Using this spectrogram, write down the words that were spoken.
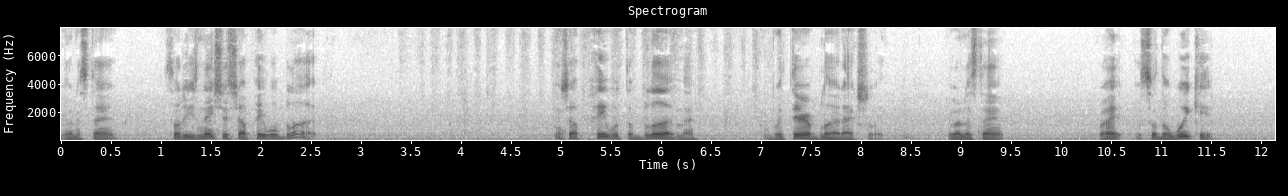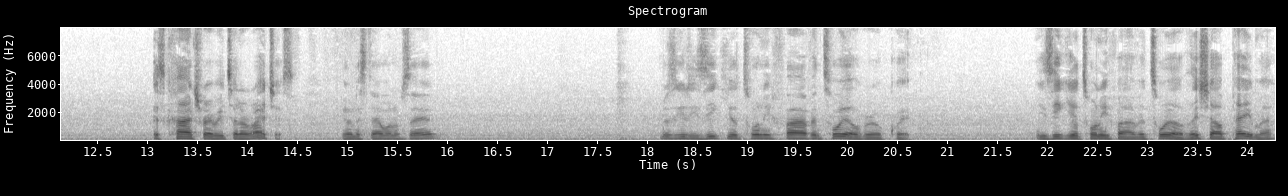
you understand? So these nations shall pay with blood. They shall pay with the blood, man. With their blood, actually. You understand? Right? So the wicked is contrary to the righteous. You understand what I'm saying? Let's get Ezekiel 25 and 12 real quick. Ezekiel 25 and 12. They shall pay, man,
